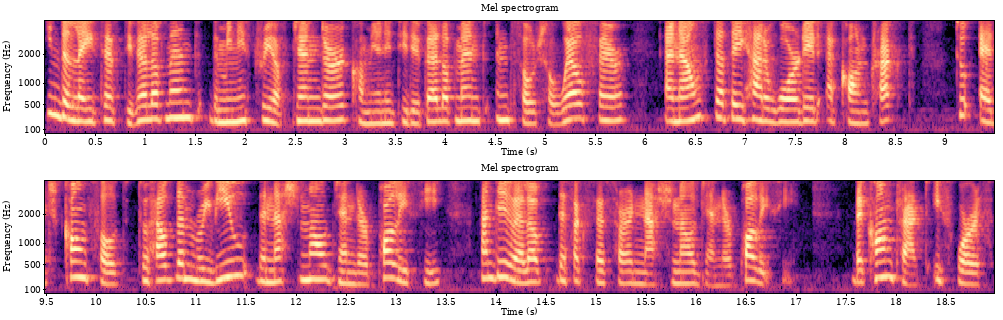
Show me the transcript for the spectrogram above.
In the latest development, the Ministry of Gender, Community Development and Social Welfare announced that they had awarded a contract to Edge Consult to help them review the national gender policy and develop the successor national gender policy. The contract is worth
